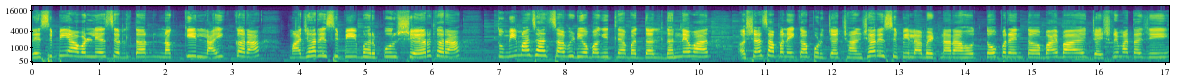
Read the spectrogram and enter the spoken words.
रेसिपी आवडली असेल तर नक्की लाईक करा. माझ्या रेसिपी भरपूर शेअर करा. तुम्ही माझा आजचा व्हिडिओ बघितल्याबद्दल धन्यवाद. अशाच आपण एका पुढच्या छानशा रेसिपीला भेटणार आहोत. तोपर्यंत बाय बाय जय श्री माताजी.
